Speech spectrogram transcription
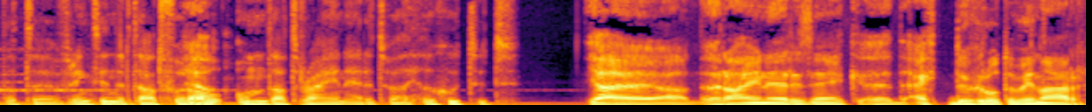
Dat uh, wringt inderdaad vooral omdat Ryanair het wel heel goed doet. Ja, ja, ja. Ryanair is eigenlijk de, echt de grote winnaar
